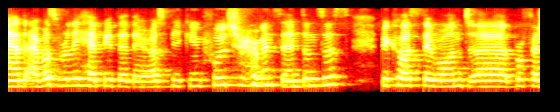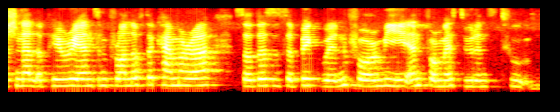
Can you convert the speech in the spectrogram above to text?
And I was really happy that they are speaking full German sentences because they want a professional appearance in front of the camera. So this is a big win for me and for my students too.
